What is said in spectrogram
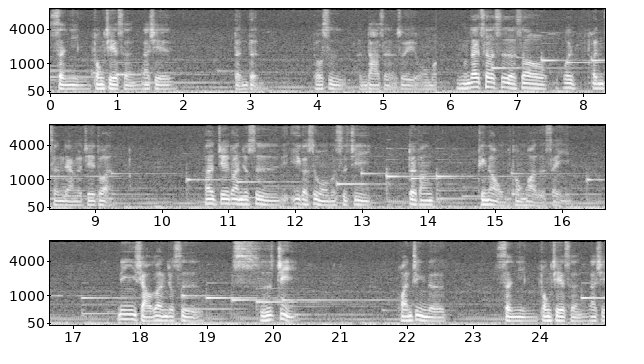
声音、风切声那些等等。都是很大声的，所以我们我们在测试的时候会分成两个阶段。它的阶段就是一个是我们实际对方听到我们通话的声音，另一小段就是实际环境的声音、风切声那些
